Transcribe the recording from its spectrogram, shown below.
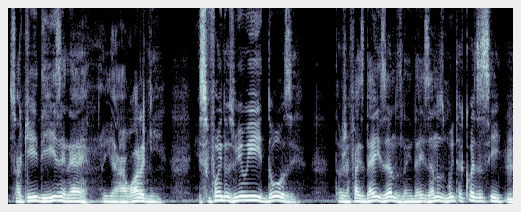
Só que dizem, né? E agora que. Isso foi em 2012. Então já faz 10 anos, né? Em 10 anos muita coisa se, Uhum.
